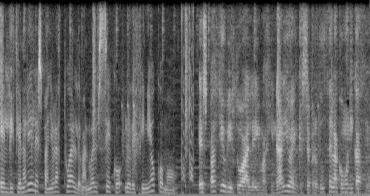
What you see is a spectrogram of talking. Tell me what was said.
El diccionario del español actual de Manuel Seco lo definió como espacio virtual e imaginario en que se produce la comunicación.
